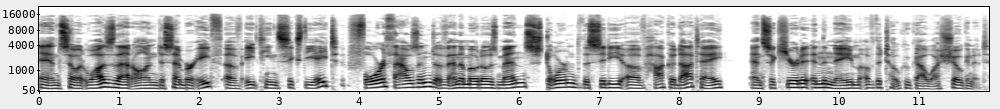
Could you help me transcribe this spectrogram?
And so it was that on December 8th of 1868, 4,000 of Enomoto's men stormed the city of Hakodate and secured it in the name of the Tokugawa shogunate.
